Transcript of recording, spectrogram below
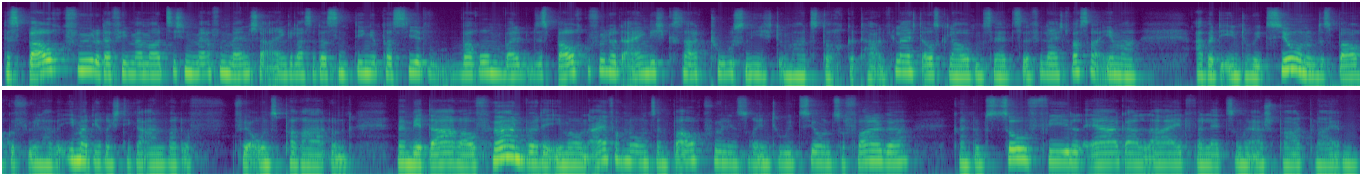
Das Bauchgefühl oder vielmehr hat sich einen Menschen eingelassen, da sind Dinge passiert. Warum? Weil das Bauchgefühl hat eigentlich gesagt, tu es nicht und hat es doch getan. Vielleicht aus Glaubenssätze, vielleicht was auch immer. Aber die Intuition und das Bauchgefühl haben immer die richtige Antwort auf, für uns parat. Und wenn wir darauf hören würden immer und einfach nur unserem Bauchgefühl, unserer Intuition zu folgen, könnte uns so viel Ärger, Leid, Verletzungen erspart bleiben.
